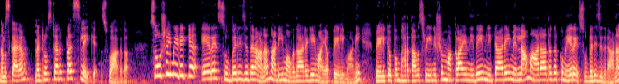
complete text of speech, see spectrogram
നമസ്കാരം. മെട്രോ സ്റ്റാർ പ്ലസിലേക്ക് സ്വാഗതം. സോഷ്യൽ മീഡിയയ്ക്ക് ഏറെ സുപരിചിതരാണ് നടിയും അവതാരകയുമായ പേളിമാണി. പേളിക്കൊപ്പം ഭർത്താവ് ശ്രീനിഷും മക്കളായ നിതയും നിറ്റാരയും എല്ലാം ആരാധകർക്കും ഏറെ സുപരിചിതരാണ്.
